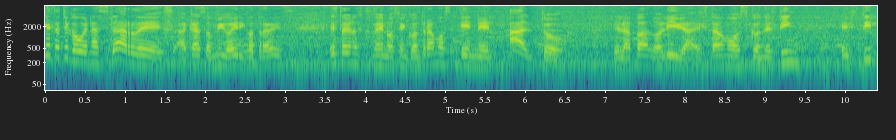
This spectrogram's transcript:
¿Qué tal chicos? Buenas tardes. Acá su amigo Eric otra vez. Esta vez nos, encontramos en el Alto de La Paz, Bolivia. Estamos con el team Steel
